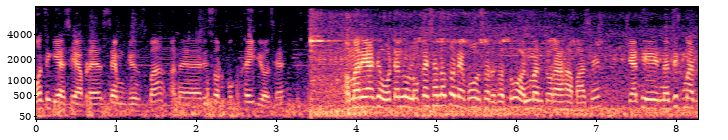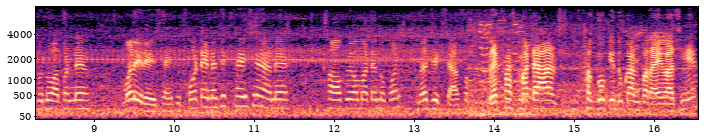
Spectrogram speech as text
પહોંચી ગયા છીએ આપણે સેમ ડ્યુન્સમાં અને રિસોર્ટ બુક થઈ ગયો છે. અમારી આ જે હોટલનું લોકેશન હતું ને બહુ સરસ હતું, હનુમાન ચોરાહા પાસે. ત્યાંથી નજીકમાં જ બધું આપણને મળી રહી છે. અહીંથી ફોટે નજીક થાય છે અને ખાવા પીવા માટેનું પણ નજીક છે. બ્રેકફાસ્ટ માટે આ ઠગ્ગુ કી દુકાન પર આવ્યા છીએ.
